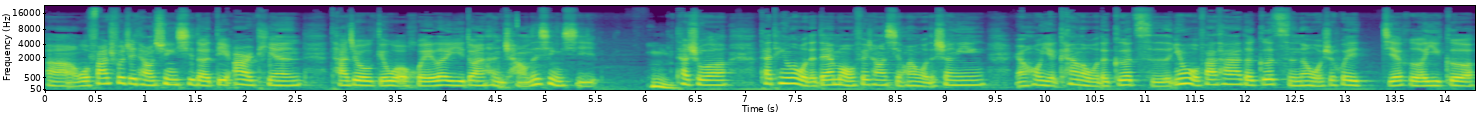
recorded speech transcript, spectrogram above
啊、我发出这条讯息的第二天，他就给我回了一段很长的信息。嗯，他说他听了我的 demo，非常喜欢我的声音，然后也看了我的歌词。因为我发他的歌词呢，我是会结合一个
